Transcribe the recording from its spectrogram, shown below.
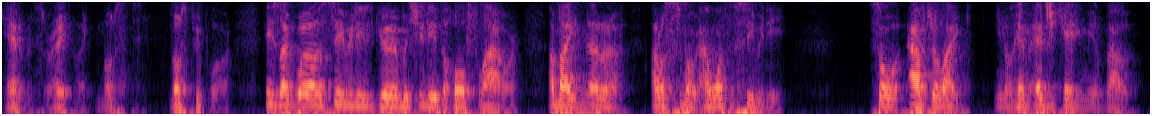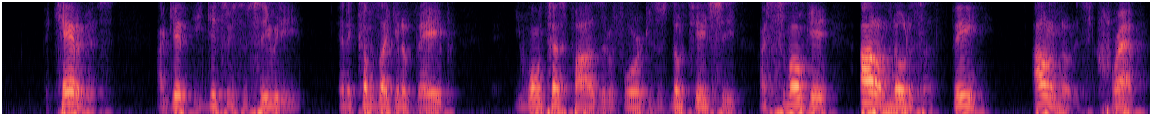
cannabis, right? Like most most people are. He's like, well, CBD is good, but you need the whole flower. I'm like, no, no, no. I don't smoke. I want the CBD. So after like, you know, him educating me about the cannabis, I get he gets me some CBD, and it comes like in a vape. You won't test positive for it because there's no THC. I smoke it. I don't notice a thing. I don't notice crap.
